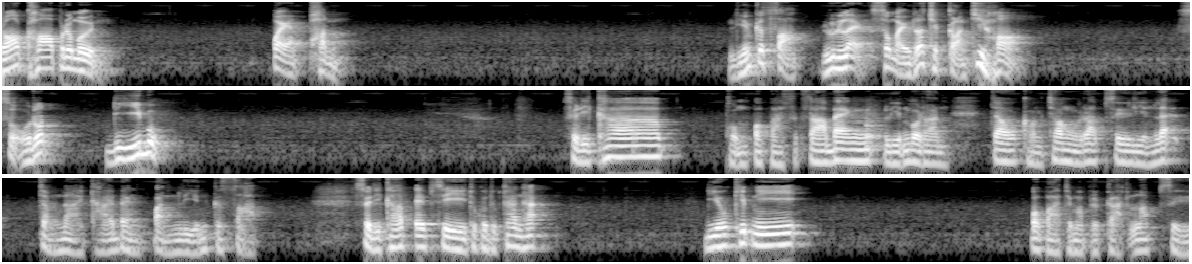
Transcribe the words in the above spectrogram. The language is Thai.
ราคาประเมินแปดพันเหรียญกระสาบรุ่นแรกสมัยรัชกาลที่ห้าโสรสดีบุก สวัสดีครับ ผมประปาศึกษาแบงค์เหรียญโบราณ เจ้าของช่องรับซื้อเหรียญและจำหน่ายขายแบ่งปั่นเหรียญกระสาบ สวัสดีครับ FC ทุกคนทุกท่านฮะ เดี๋ยวคลิปนี้ป้าป่าจะมาประกาศรับซื้อ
